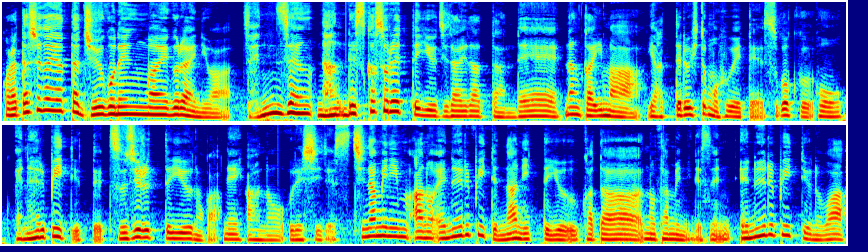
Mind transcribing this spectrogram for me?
これ私がやった15年前ぐらいには全然、何ですかそれっていう時代だったんで、なんか今やってる人も増えて、すごくこう NLP って言って通じるっていうのがね、あの、嬉しいです。ちなみに、あの NLP って何っていう方のためにですね、NLP っていうのは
